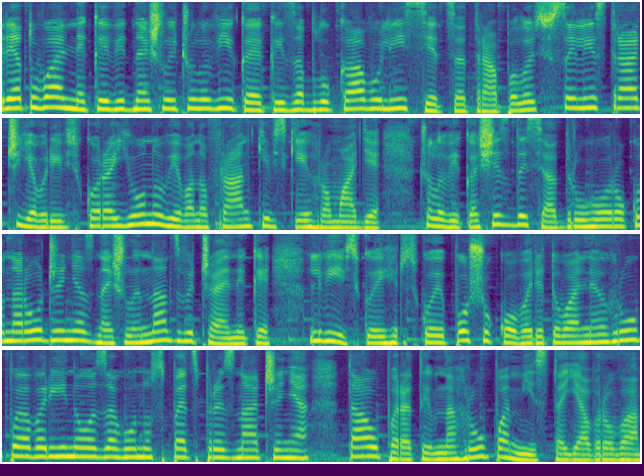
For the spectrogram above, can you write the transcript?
Рятувальники віднайшли чоловіка, який заблукав у лісі. Це трапилось в селі Страч Яворівського району в Івано-Франківській громаді. Чоловіка 62-го року народження знайшли надзвичайники Львівської гірської пошуково-рятувальної групи аварійного загону спецпризначення та оперативна група міста Яврова.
